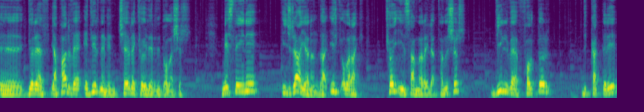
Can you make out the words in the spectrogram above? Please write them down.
e, görev yapar ve Edirne'nin çevre köylerini dolaşır. Mesleğini icra yanında ilk olarak köy insanlarıyla tanışır. Dil ve folklor dikkatleri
